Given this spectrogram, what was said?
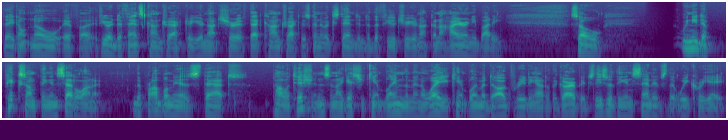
They don't know if uh, if you're a defense contractor, you're not sure if that contract is going to extend into the future. You're not going to hire anybody. So we need to pick something and settle on it. The problem is that politicians, and I guess you can't blame them in a way. You can't blame a dog for eating out of the garbage. These are the incentives that we create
